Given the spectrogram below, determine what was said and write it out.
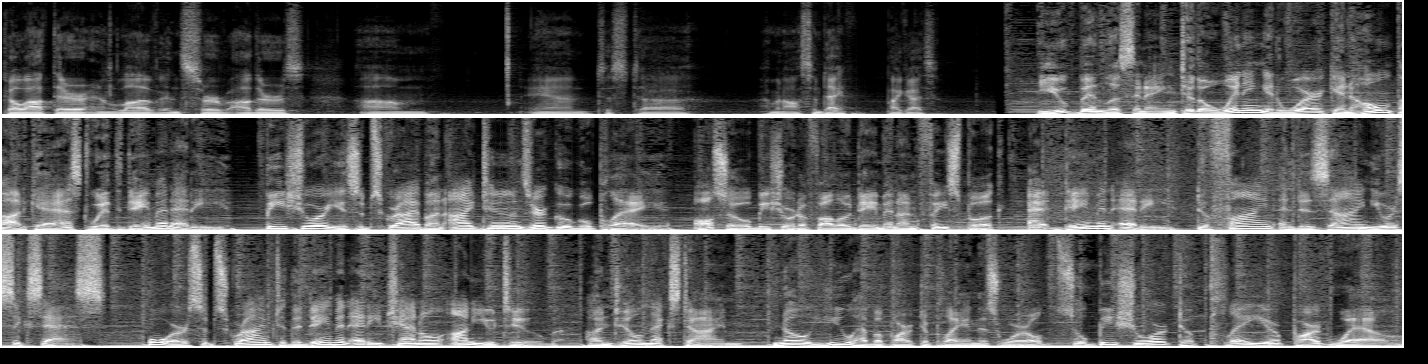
go out there and love and serve others. Um, and just uh, have an awesome day. Bye, guys. You've been listening to the Winning at Work and Home podcast with Damon Eddy. Be sure you subscribe on iTunes or Google Play. Also, be sure to follow Damon on Facebook at Damon Eddy. Define and design your success. Or subscribe to the Damon Eddy channel on YouTube. Until next time, know you have a part to play in this world, so be sure to play your part well.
